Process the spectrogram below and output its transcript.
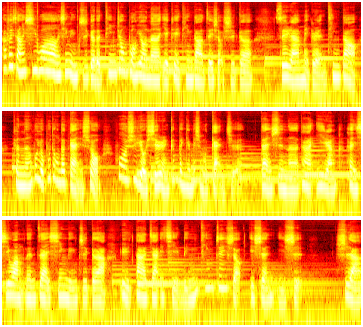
他非常希望《心灵之歌》的听众朋友呢，也可以听到这首诗歌。虽然每个人听到可能会有不同的感受，或是有些人根本也没什么感觉，但是呢，他依然很希望能在《心灵之歌》啊，与大家一起聆听这首《一生一世》。是啊，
